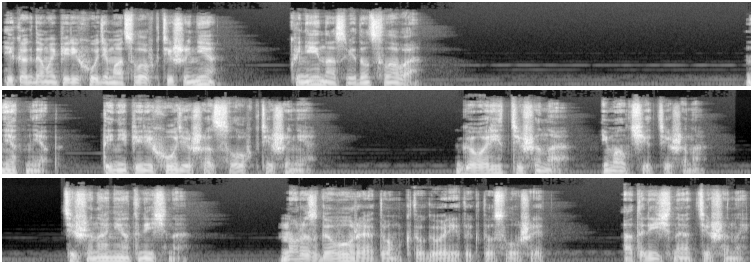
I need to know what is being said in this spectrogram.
И когда мы переходим от слов к тишине, к ней нас ведут слова. Нет-нет, ты не переходишь от слов к тишине. Говорит тишина и молчит тишина. Тишина не отлична, но разговоры о том, кто говорит и кто слушает, отличны от тишины.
